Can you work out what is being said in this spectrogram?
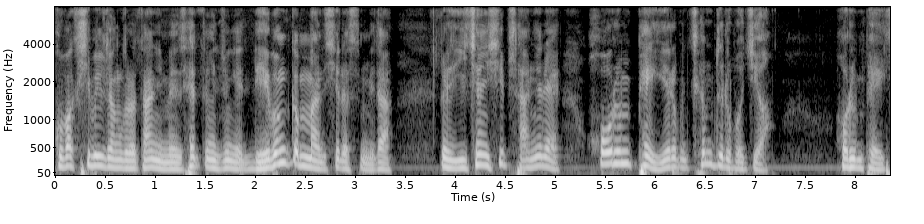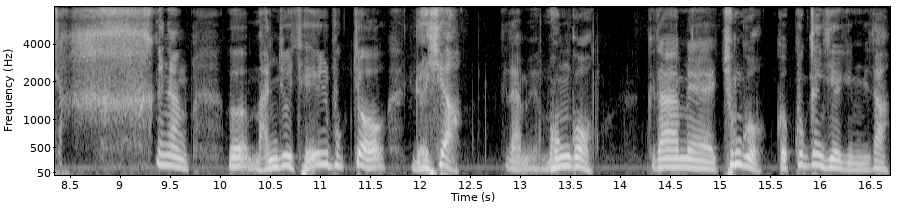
9박 10일 정도로 다니면서 했던 중에 네 번 것만 실었습니다. 그래서 2014년에 호른페이 여러분 처음 들어보죠? 호른페이 그냥 그 만주 제일 북쪽 러시아 그다음에 몽고 그다음에 중국 그 국경 지역입니다.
